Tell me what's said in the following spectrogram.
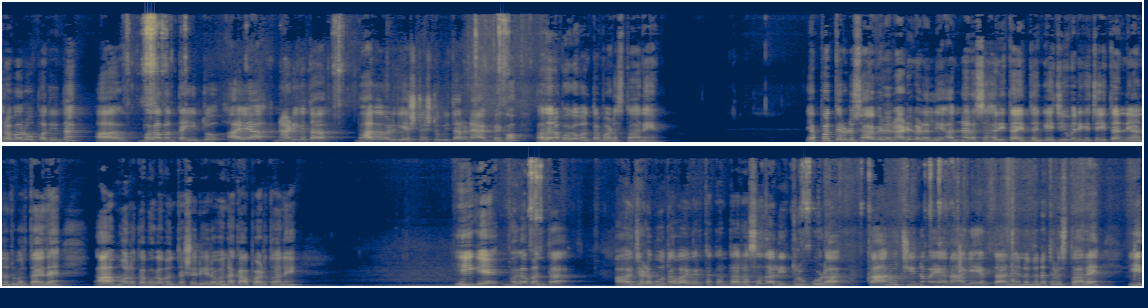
ದ್ರವರೂಪದಿಂದ ಆ ಭಗವಂತ ಇದ್ದು ಆಯಾ ನಾಡಿಗತ ಭಾಗಗಳಿಗೆ ಎಷ್ಟೆಷ್ಟು ವಿತರಣೆ ಆಗಬೇಕೋ ಅದನ್ನು ಭಗವಂತ ಮಾಡಿಸ್ತಾನೆ. ಎಪ್ಪತ್ತೆರಡು ಸಾವಿರ ನಾಡಿಗಳಲ್ಲಿ ಅನ್ನರಸ ಹರಿತಾ ಇದ್ದಂಗೆ ಜೀವನಿಗೆ ಚೈತನ್ಯ ಅನ್ನೋದು ಬರ್ತಾ ಇದೆ. ಆ ಮೂಲಕ ಭಗವಂತ ಶರೀರವನ್ನು ಕಾಪಾಡ್ತಾನೆ. ಹೀಗೆ ಭಗವಂತ ಆ ಜಡಭೂತವಾಗಿರ್ತಕ್ಕಂಥ ರಸದಲ್ಲಿದ್ದರೂ ಕೂಡ ತಾನು ಚಿನ್ಮಯನಾಗೇ ಇರ್ತಾನೆ ಅನ್ನೋದನ್ನು ತಿಳಿಸ್ತಾರೆ. ಈ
